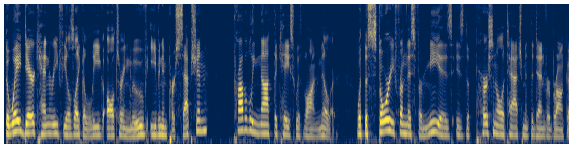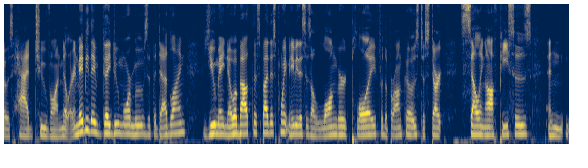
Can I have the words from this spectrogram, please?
the way Derrick Henry feels like a league altering move, even in perception, probably not the case with Von Miller. What the story from this for me is is the personal attachment the Denver Broncos had to Von Miller. And maybe they they do more moves at the deadline. You may know about this by this point. Maybe this is a longer ploy for the Broncos to start selling off pieces and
